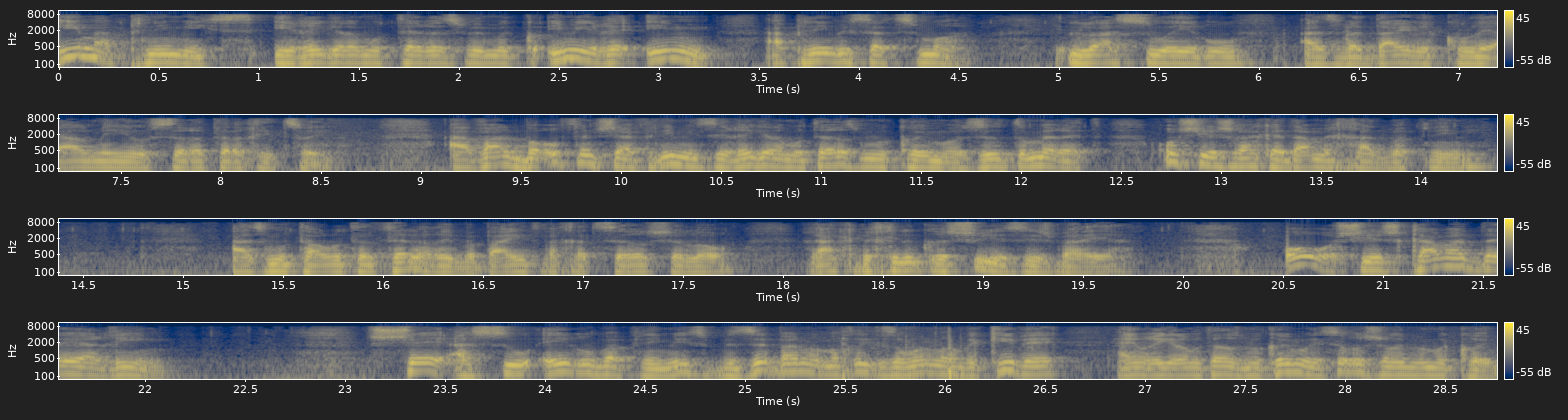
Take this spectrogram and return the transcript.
אם הפנימיס היא רגל המותרס במקוימו, אם, אם הפנימיס עצמו לא עשו עירוב, אז ודאי לכולי עלמי היא אוסרת על החיצוי. אבל באופן שהפנימיס היא רגל המותרס במקוימו, זאת אומרת, או שיש רק אדם אחד בפנימי, אז מותר לו לטלטל, הרי בבית והחצר שלו, רק בחילוק רשוי יש בעיה. או שיש כמה דיירים שעשו עירוב בפנימיס, וזה באנו למחליק, זה אומר רבי קיבה, האם רגל המותרת במקוים או איסור שלו במקוים.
